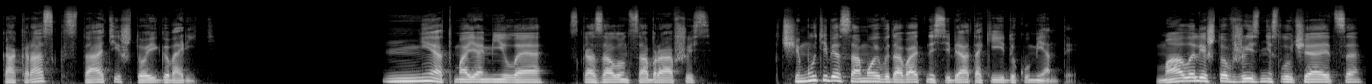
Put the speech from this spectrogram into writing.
как раз кстати, что и говорить. «Нет, моя милая», — сказал он, собравшись, — «к чему тебе самой выдавать на себя такие документы? Мало ли что в жизни случается».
